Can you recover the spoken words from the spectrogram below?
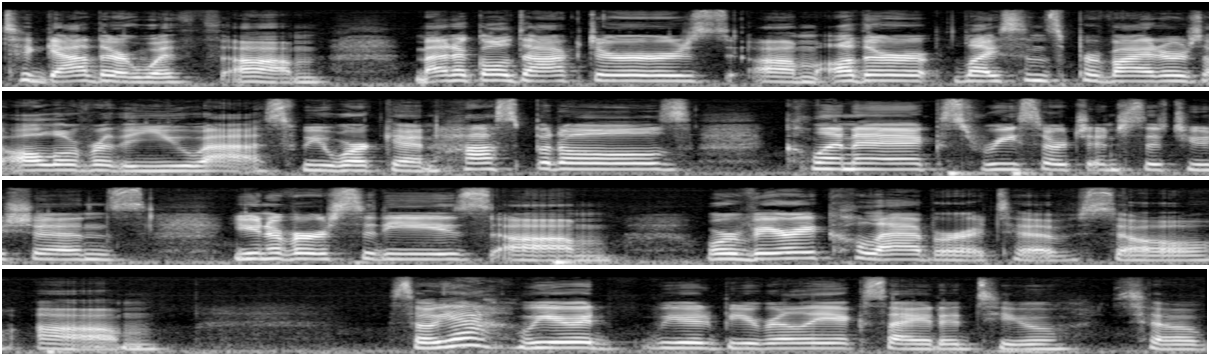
together with um, medical doctors, um, other licensed providers all over the U.S. We work in hospitals, clinics, research institutions, universities. Um, we're very collaborative. So um, so yeah, we would we would be really excited to to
